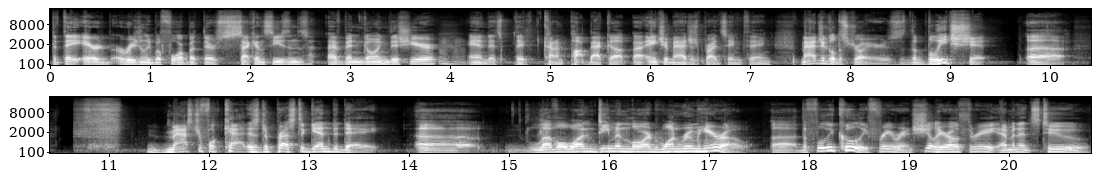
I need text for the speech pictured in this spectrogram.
that they aired originally before, but their second seasons have been going this year, and it's they've kind of popped back up. Uh, Ancient Magus Bride, same thing. Magical Destroyers, the Bleach shit. Uh, Masterful Cat is depressed again today. Uh, level one Demon Lord One Room Hero. Uh, the Fooly Cooley Free Range Shield Hero Three Eminence Two.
